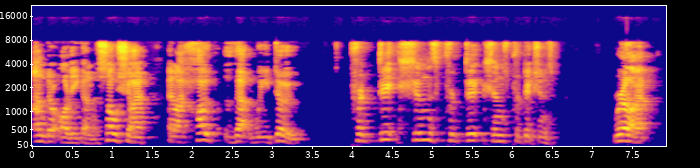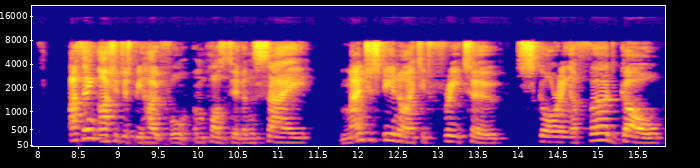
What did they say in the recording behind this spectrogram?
under Ole Gunnar Solskjaer, and I hope that we do. Predictions, predictions, predictions. Right. I think I should just be hopeful and positive and say Manchester United 3 2, scoring a third goal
